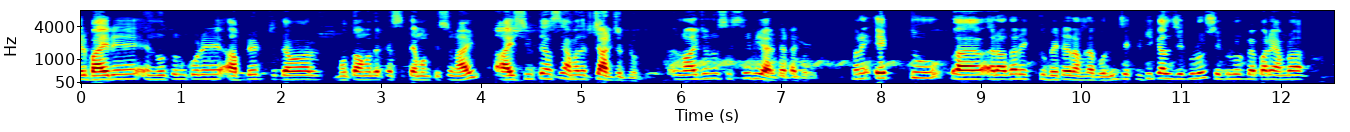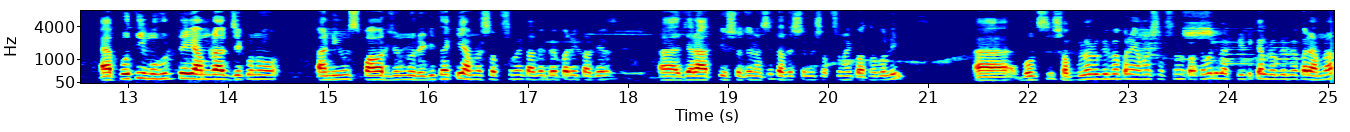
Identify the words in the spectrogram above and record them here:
এর বাইরে নতুন করে আপডেট দেওয়ার মতো আমাদের কাছে তেমন কিছু নাই। আইসিইউতে আছে আমাদের চারজন রোগী। নয় জন হচ্ছে সিভিয়ার ক্যাটাগরি। মানে একটু রাদার একটু বেটার আমরা বলি যে ক্রিটিক্যাল যেগুলো, সেগুলোর ব্যাপারে আমরা প্রতি মুহূর্তেই আমরা যে কোনো নিউজ পাওয়ার জন্য রেডি থাকি। আমরা সবসময় তাদের ব্যাপারে তাদের যারা আত্মীয় স্বজন আছে তাদের সঙ্গে সবসময় কথা বলি। বলছি সবগুলো রোগের ব্যাপারে আমরা সবসময় কথা বলি বা ক্রিটিক্যাল রোগের ব্যাপারে আমরা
